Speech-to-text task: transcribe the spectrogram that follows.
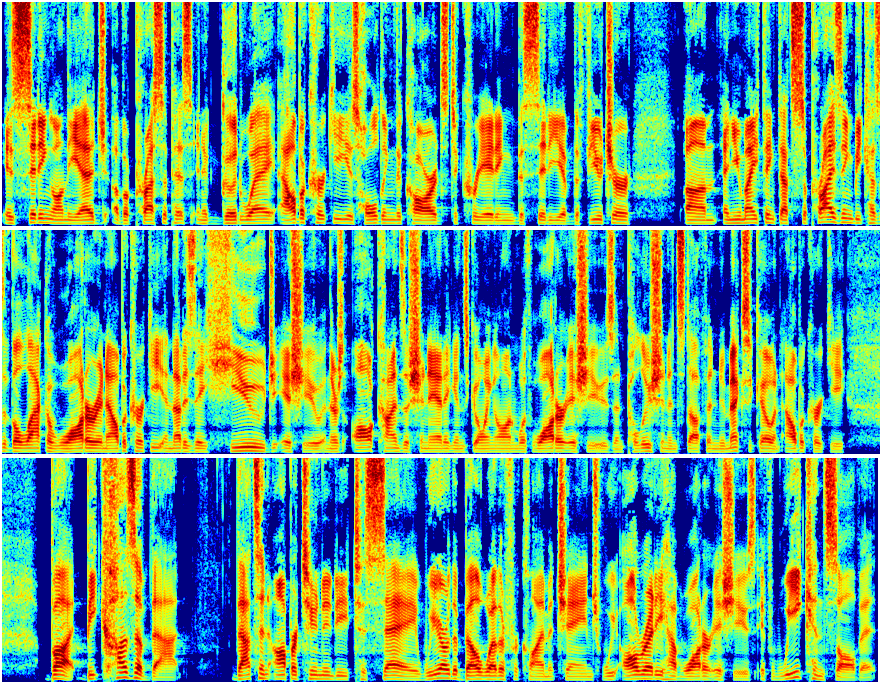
is sitting on the edge of a precipice in a good way. Albuquerque is holding the cards to creating the city of the future. Um, and you might think that's surprising because of the lack of water in Albuquerque, and that is a huge issue. And there's all kinds of shenanigans going on with water issues and pollution and stuff in New Mexico and Albuquerque. But because of that, that's an opportunity to say we are the bellwether for climate change. We already have water issues. If we can solve it,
